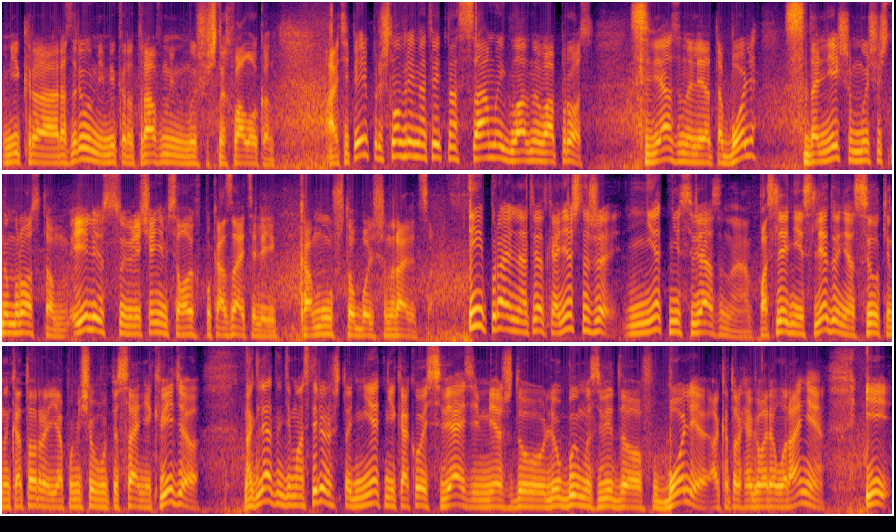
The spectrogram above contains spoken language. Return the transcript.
микроразрывами, микротравмами мышечных волокон. А теперь пришло время ответить на самый главный вопрос. Связана ли эта боль с дальнейшим мышечным ростом или с увеличением силовых показателей, кому что больше нравится. И правильный ответ, конечно же, нет, не связано. Последние исследования, ссылки на которые я помещу в описании к видео, наглядно демонстрируют, что нет никакой связи между любым из видов боли, о которых я говорил ранее, и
